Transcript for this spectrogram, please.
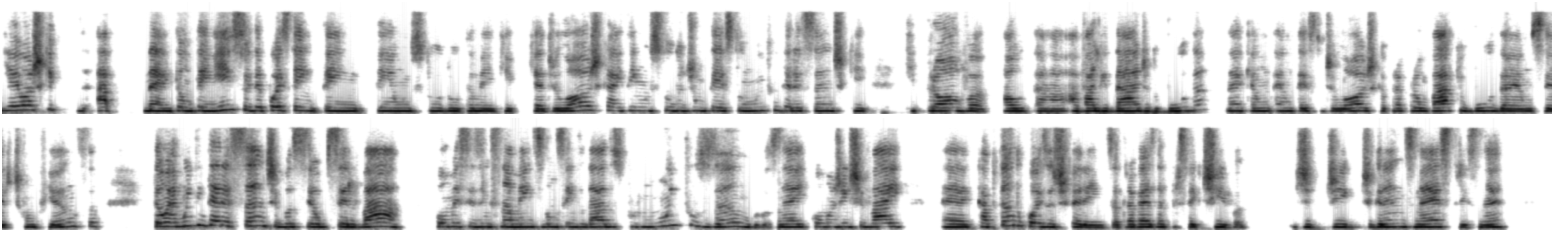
e aí eu acho que, a, né, então tem isso, e depois tem, tem, tem um estudo também que, que é de lógica, e tem um estudo de um texto muito interessante que, que prova a, a, a validade do Buda, né, que é um, é um texto de lógica para provar que o Buda é um ser de confiança. Então é muito interessante você observar como esses ensinamentos vão sendo dados por muitos ângulos, né, e como a gente vai é, captando coisas diferentes através da perspectiva de, de, de grandes mestres, né?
